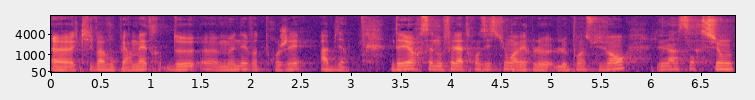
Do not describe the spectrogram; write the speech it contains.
euh, qui va vous permettre de euh, mener votre projet à bien. D'ailleurs, ça nous fait la transition avec le point suivant, l'insertion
